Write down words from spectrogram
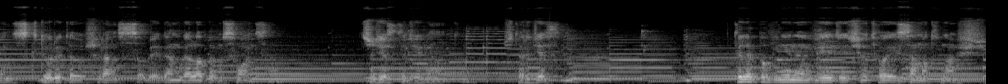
Więc który to już raz sobie gam galopem słońca? 39, 40. Tyle powinienem wiedzieć o Twojej samotności,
